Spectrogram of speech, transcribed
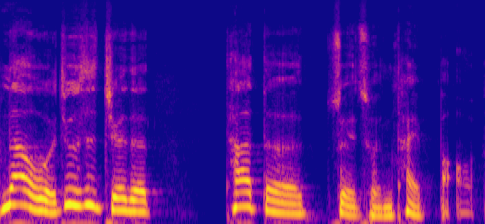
那我就是觉得她的嘴唇太薄。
